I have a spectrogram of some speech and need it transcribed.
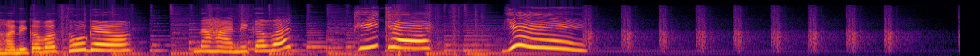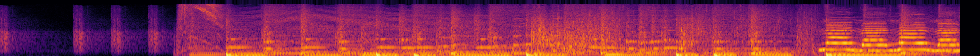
नहाने का वक्त हो गया। नहाने का वक्त? ठीक है। ये! ला ला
